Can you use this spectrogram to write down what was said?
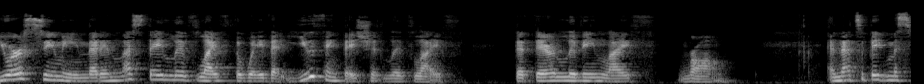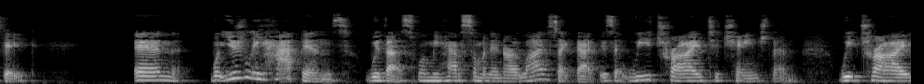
you're assuming that unless they live life the way that you think they should live life, that they're living life wrong. And that's a big mistake. And what usually happens with us when we have someone in our lives like that is that we try to change them. We try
